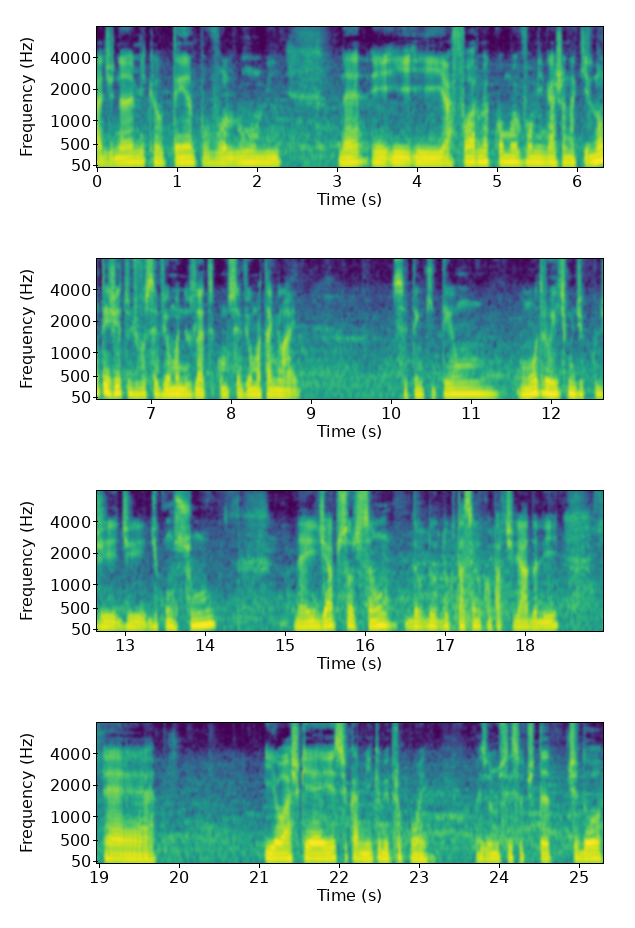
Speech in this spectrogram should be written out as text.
a dinâmica, o tempo, o volume, né? E, e, e, a forma como eu vou me engajar naquilo. Não tem jeito de você ver uma newsletter como você vê uma timeline. Você tem que ter um, um outro ritmo de, de, de, de consumo né? e de absorção do, do, do que está sendo compartilhado ali. É, e eu acho que é esse o caminho que eu me proponho. Mas eu não sei se eu te, te dou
